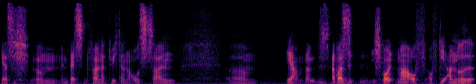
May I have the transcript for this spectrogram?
ja sich ähm, im besten Fall natürlich dann auszahlen. Ähm, ja, ähm, aber ich wollte mal auf, auf die andere,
